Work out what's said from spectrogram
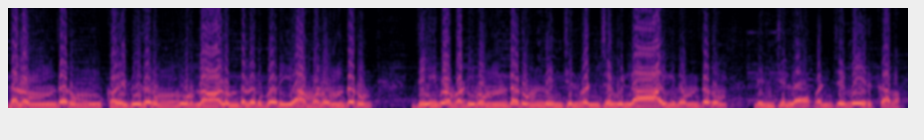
தனம் தரும் கல்வி தரும் ஒரு நாளும் தளர்வறியா மனம் தரும் தெய்வ வடிவம் தரும் நெஞ்சில் வஞ்சமில்லா இனம் தரும். நெஞ்சில வஞ்சமே இருக்காதாம்.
